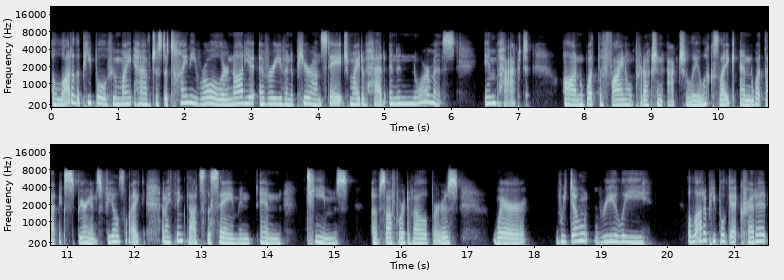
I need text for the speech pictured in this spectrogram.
a lot of the people who might have just a tiny role or not yet ever even appear on stage might have had an enormous impact on what the final production actually looks like and what that experience feels like. And I think that's the same in, in teams of software developers where we don't really, a lot of people get credit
